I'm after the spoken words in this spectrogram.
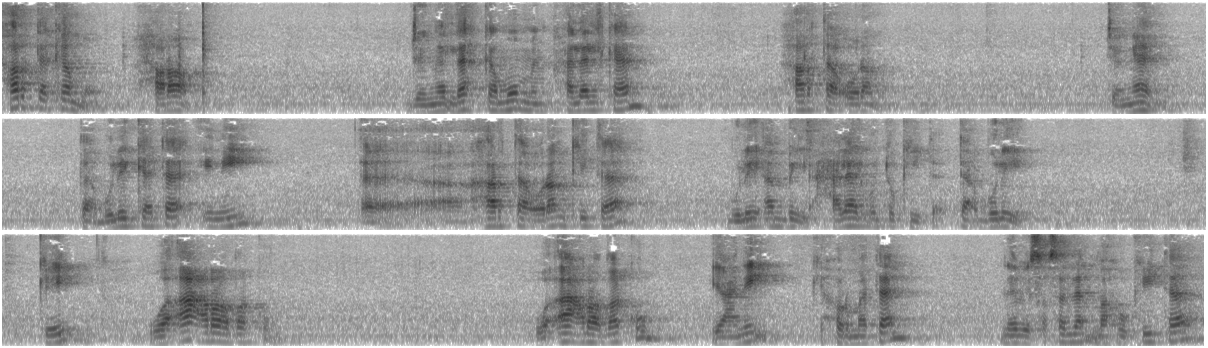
harta kamu haram janganlah kamu menghalalkan harta orang jangan tak boleh kata ini uh, harta orang kita boleh ambil halal untuk kita tak boleh a'radakum wa a'radakum yani kehormatan Nabi SAW mahu kita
